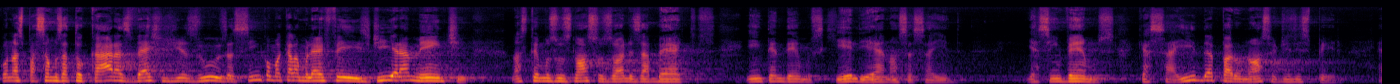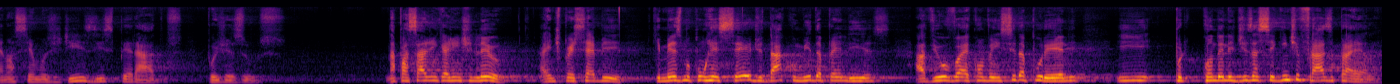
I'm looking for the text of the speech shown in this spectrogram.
quando nós passamos a tocar as vestes de Jesus, assim como aquela mulher fez diariamente, nós temos os nossos olhos abertos e entendemos que Ele é a nossa saída. E assim vemos que a saída para o nosso desespero é nós sermos desesperados por Jesus. Na passagem que a gente leu, a gente percebe que, mesmo com receio de dar comida para Elias, a viúva é convencida por ele e por, quando ele diz a seguinte frase para ela:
